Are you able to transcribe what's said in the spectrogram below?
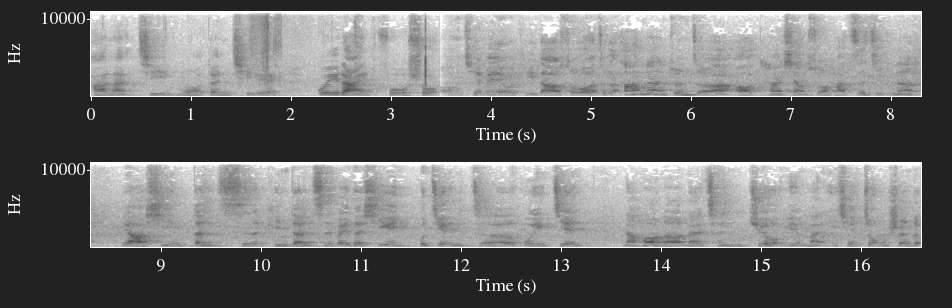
阿难及摩登伽。归来佛所。我们前面有提到说，这个阿难尊者啊，哦，他想说他自己呢，要行等慈平等慈悲的心，不拣择为见，然后呢，来成就圆满一切众生的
